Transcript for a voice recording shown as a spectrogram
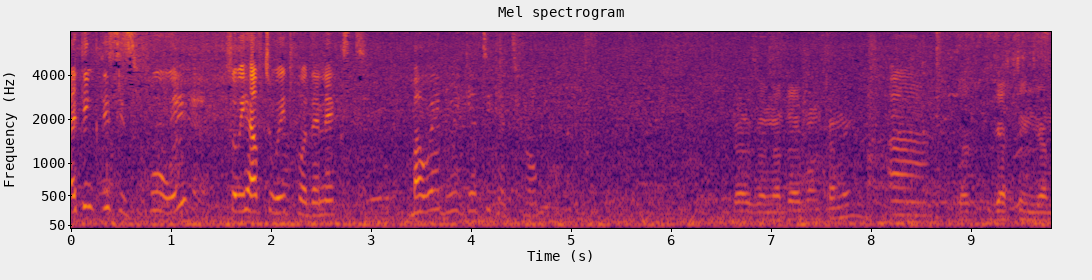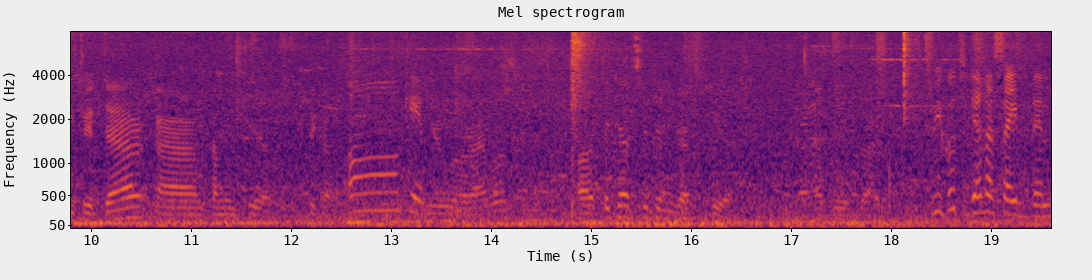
I think this is full, so we have to wait for the next. But where do we get tickets from? There's another one coming. Uh, But getting empty there and coming here. Because okay. new arrivals. Uh, tickets you can get here at the. We go to the other side then.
